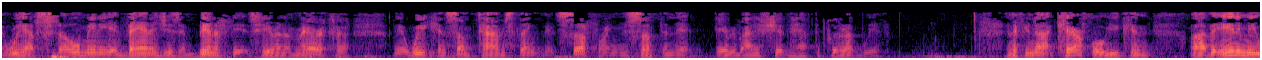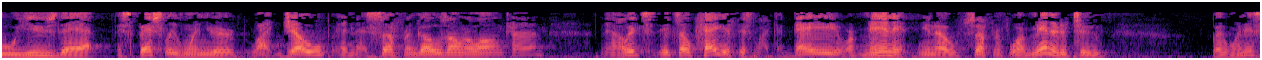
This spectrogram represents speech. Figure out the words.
and we have so many advantages and benefits here in America that we can sometimes think that suffering is something that everybody shouldn't have to put up with. And if you're not careful, you can uh, the enemy will use that, especially when you're like Job and that suffering goes on a long time. Now it's it's okay if it's like a day or a minute, you know, suffering for a minute or two, but when it's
